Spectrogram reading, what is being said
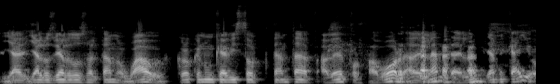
Ya, ya los vi a los dos saltando. ¡Wow! Creo que nunca he visto tanta. A ver, por favor, adelante, adelante, ya me callo.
